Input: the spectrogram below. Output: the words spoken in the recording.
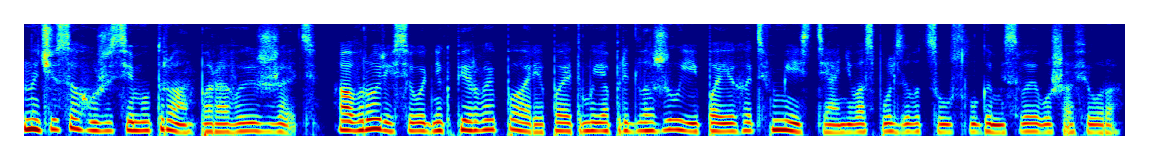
На часах уже семь утра, пора выезжать. Авроре сегодня к первой паре, поэтому я предложил ей поехать вместе, а не воспользоваться услугами своего шофера.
